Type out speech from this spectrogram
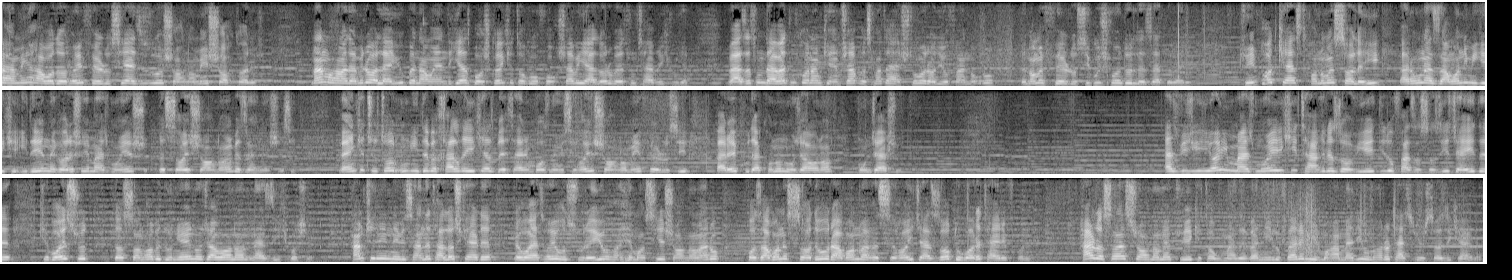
به همه هوادارهای فردوسی عزیز و شاهنامه شاهکارش. من محمد امیر آلیوب به نمایندگی از باشگاه کتاب افق شب یلدا رو بهتون تبریک میگم و ازتون دعوت می‌کنم که امشب قسمت هشتم رادیو فندق رو به نام فردوسی گوش کنید و لذت ببرید. تو این پادکست خانم صالحی برامون از زمانی میگه که ایده نگارش مجموعه قصه های شاهنامه به ذهنش رسید و اینکه چطور اون ایده به خلق یکی از بهترین بازنویسی های شاهنامه فردوسی برای کودکان و نوجوانان منجر شد. از ویژگی های این مجموعه یکی تغییر زاویه دید و فضاسازی جدیده که باعث شد داستانها به دنیای نوجوانان نزدیک باشه. همچنین نویسنده تلاش کرده روایت های اسطوره‌ای و حماسی شاهنامه رو با زبان ساده و روان و قصه های جذاب دوباره تعریف کنه. هر داستان از شاهنامه توی کتاب اومده و نیلوفر میر محمدی اونها رو تصویر سازی کرده.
